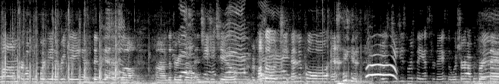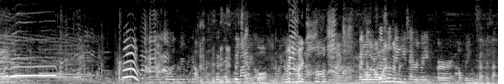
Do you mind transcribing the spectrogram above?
mom for helping coordinate everything, and Cynthia as well, um, the three of them, and Gigi too. Also, G and Nicole. And it was Gigi's birthday yesterday, so wish her happy birthday. And Michael was Which Michael? Which Michael? But the little special one. thank you to everybody for helping set this up.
